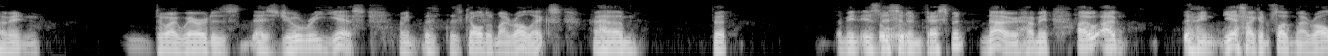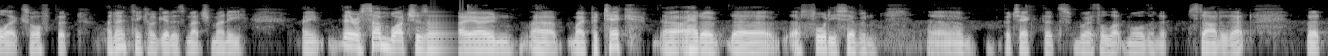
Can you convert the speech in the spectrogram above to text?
I mean, do I wear it as as jewelry? Yes. I mean, there's, there's gold in my Rolex, um, but I mean, is this an investment? No. I mean, I, I, I mean, yes, I could flog my Rolex off, but I don't think I'll get as much money. I mean, there are some watches I own. Uh, my Patek, uh, I had a, a, a 47 um, Patek that's worth a lot more than it started at. But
